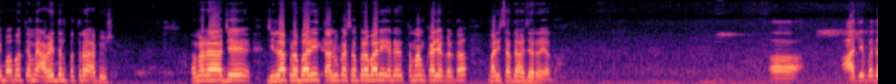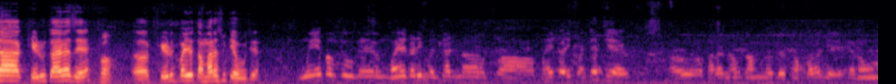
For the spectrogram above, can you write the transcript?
એ બાબતે અમે આવેદનપત્ર આપ્યું છે. અમારા જે જિલ્લા પ્રભારી તાલુકા સહપ્રભારી અને તમામ કાર્યકર્તા મારી સાથે હાજર રહ્યા હતા. આ જે બધા ખેડૂતો આવ્યા છે ખેડૂત ભાઈઓ તમારે શું કહેવું છે? હું એ કહું છું કે મહેસાડી પંચાયતના મહેસાડી પંચાયત છે મારા નવ કામ દસ કામ પડે છે, એનો હું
